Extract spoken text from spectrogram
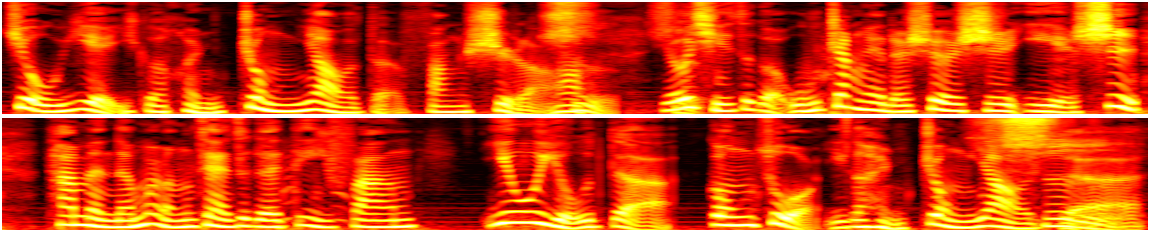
就业一个很重要的方式了啊！是，尤其这个无障碍的设施，也是他们能不能在这个地方。悠游的工作，一个很重要的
